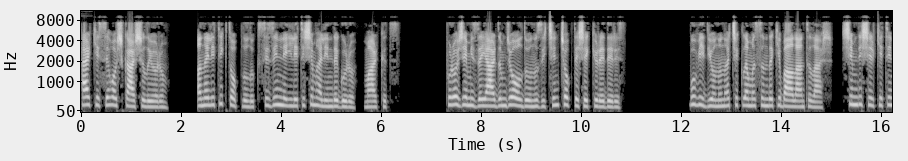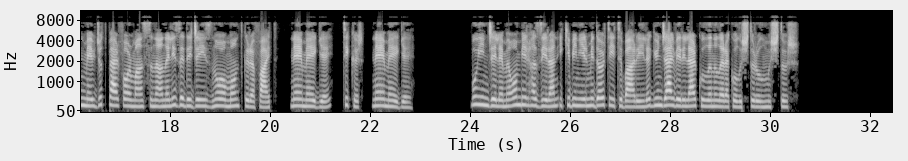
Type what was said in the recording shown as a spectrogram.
Herkesi hoş karşılıyorum. Analitik topluluk sizinle iletişim halinde Guru Markets. Projemize yardımcı olduğunuz için çok teşekkür ederiz. Bu videonun açıklamasındaki bağlantılar. Şimdi şirketin mevcut performansını analiz edeceğiz. Noomont Graphite, NMG, ticker, NMG. Bu inceleme 11 Haziran 2024 itibarıyla güncel veriler kullanılarak oluşturulmuştur.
